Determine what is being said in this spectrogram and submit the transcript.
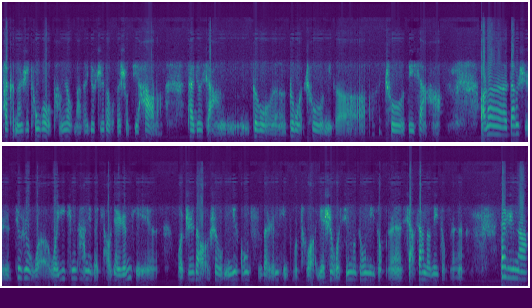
他可能是通过我朋友呢，他就知道我的手机号了，他就想跟我跟我处那个处对象哈。完了，当时就是我，我一听他那个条件，人品，我知道是我们一个公司的人品不错，也是我心目中那种人，想象的那种人。但是呢，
